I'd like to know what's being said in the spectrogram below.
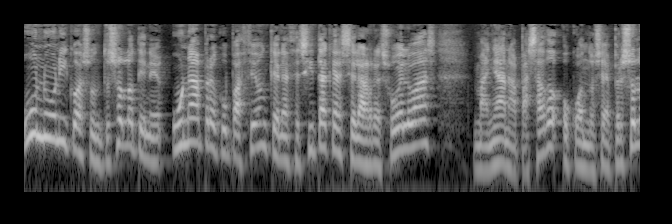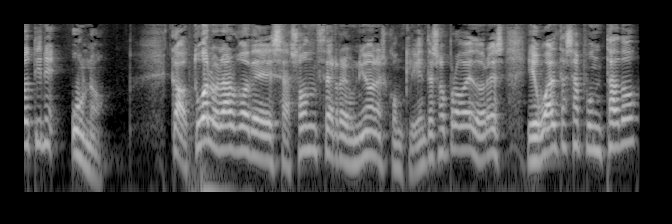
un único asunto, solo tiene una preocupación que necesita que se la resuelvas mañana, pasado o cuando sea, pero solo tiene uno. Claro, tú a lo largo de esas 11 reuniones con clientes o proveedores, igual te has apuntado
